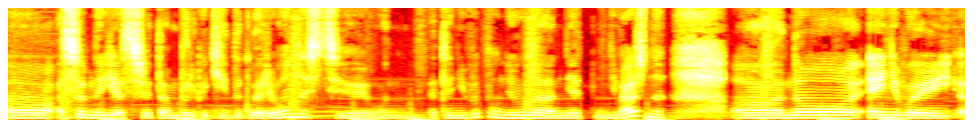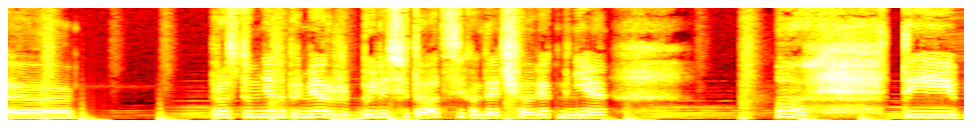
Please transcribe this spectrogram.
а, особенно если там были какие-то договоренности, он это не выполнил, ладно, нет, не важно. А, но anyway, а, просто у меня, например, были ситуации, когда человек мне ты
